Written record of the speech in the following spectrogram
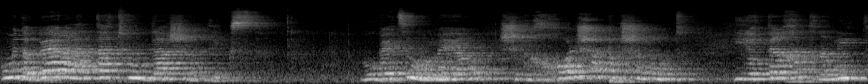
הוא מדבר על התת מודע של הטקסט. והוא בעצם אומר שככל שהפרשנות היא יותר חתרנית,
